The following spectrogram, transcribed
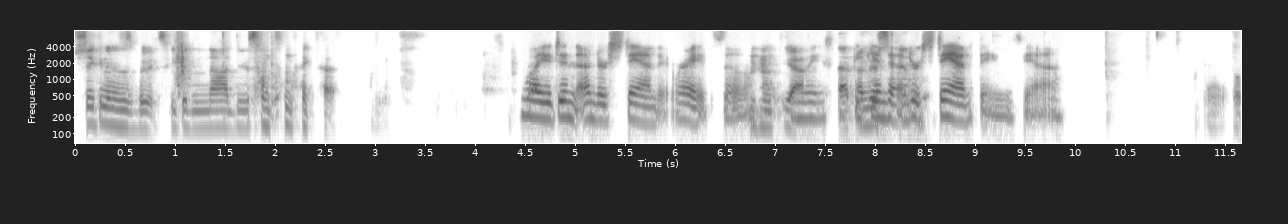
shaking in his boots he could not do something like that well, you didn't understand it, right? So yeah when we begin to understand things, yeah. Yeah,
